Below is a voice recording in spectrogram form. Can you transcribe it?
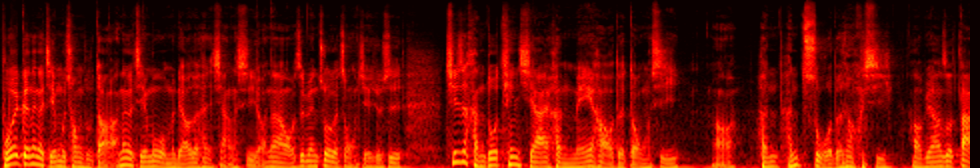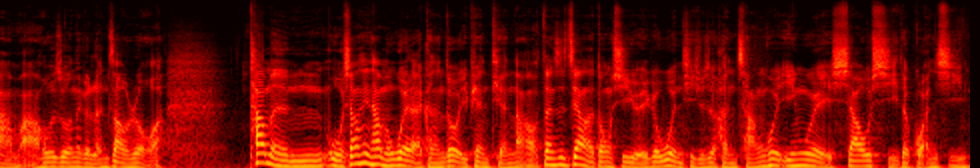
不会跟那个节目冲突到了。那个节目我们聊得很详细哦。那我这边做个总结，就是其实很多听起来很美好的东西啊，很很左的东西啊，比方说大麻，或者说那个人造肉啊。他们，我相信他们未来可能都有一片天呐，但是这样的东西有一个问题，就是很常会因为消息的关系，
